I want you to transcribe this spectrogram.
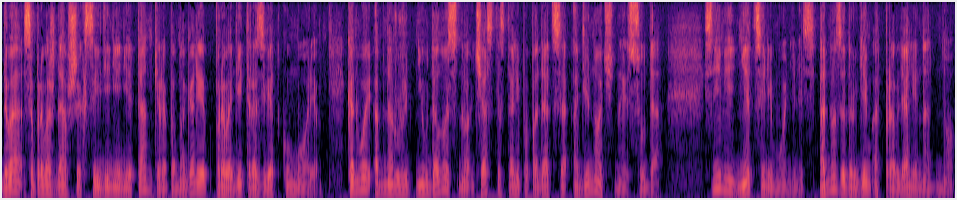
Два сопровождавших соединения танкера помогали проводить разведку моря. Конвой обнаружить не удалось, но часто стали попадаться одиночные суда. С ними не церемонились. Одно за другим отправляли на дно.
